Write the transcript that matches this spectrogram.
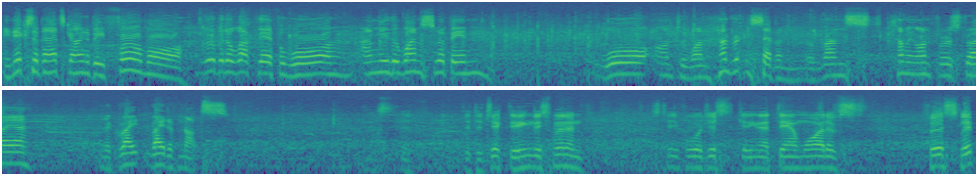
In extra that's going to be four more. A little bit of luck there for Waugh. Only the one slip in. Waugh on to 107. The runs coming on for Australia at a great rate of knots. The, the dejected Englishman and Steve Waugh just getting that down wide of first slip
